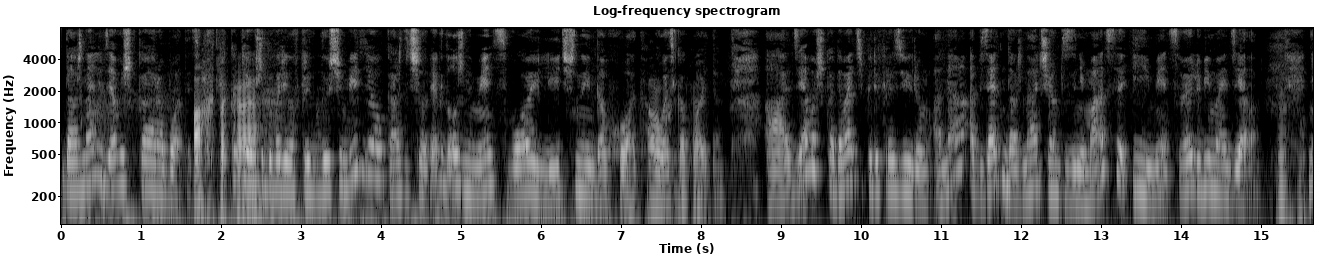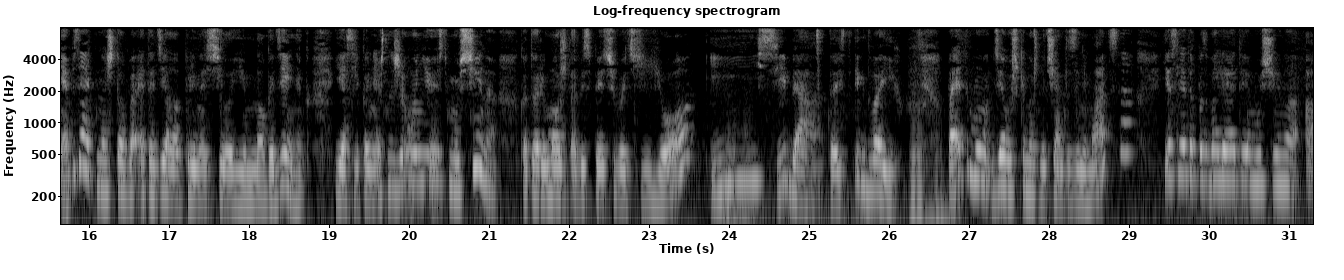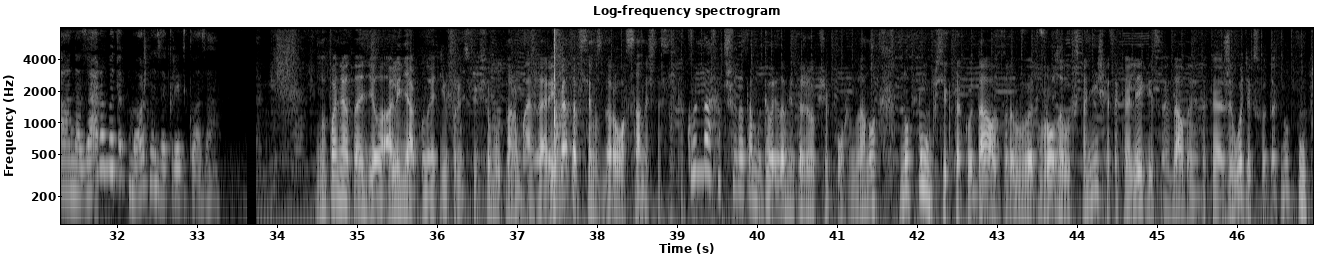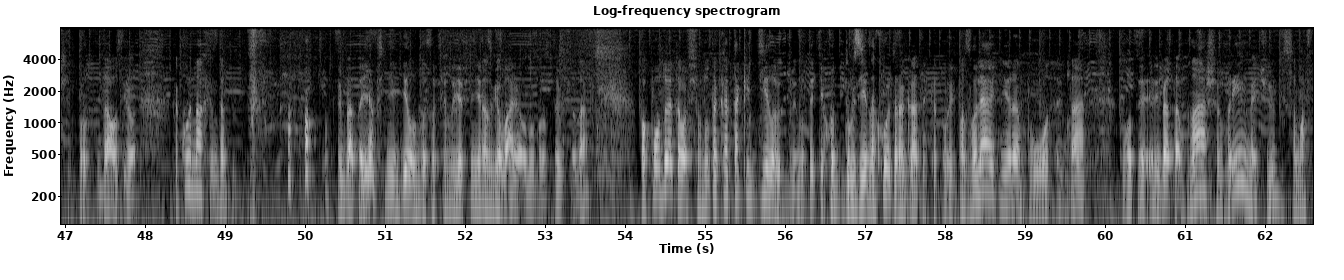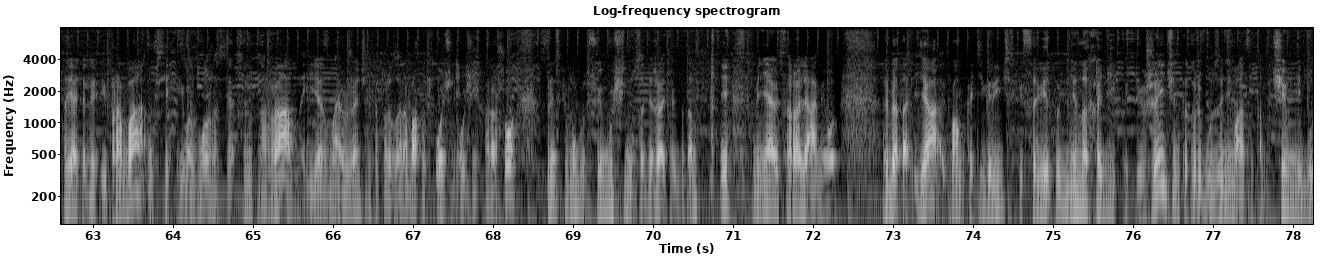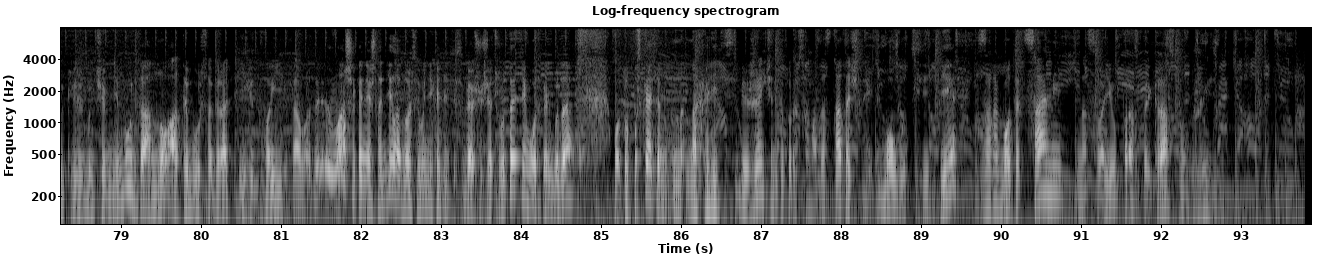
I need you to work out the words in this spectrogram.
Должна ли девушка работать? Ах, такая. Как я уже говорила в предыдущем видео, каждый человек должен иметь свой личный доход, хоть какой-то. А девушка, давайте перефразируем, она обязательно должна чем-то заниматься и иметь свое любимое дело. Не обязательно, чтобы это дело приносило ей много денег, если, конечно же, у нее есть мужчина, который может обеспечивать ее и себя, то есть их двоих. Поэтому девушке нужно чем-то заниматься, если это позволяет ей мужчина, а на заработок можно закрыть глаза. Ну, понятное дело, оленяку найти, в принципе, все будет нормально. Да, ребята, всем здорово, Саныч на Какой нахрен что-то там говорила, мне даже вообще похрен, да, ну, ну, пупсик такой, да, вот в, в, розовых штанишках, такая леггинсах, да, вот они такая, животик свой, так, ну, пупсик просто, да, вот ее. Какой нахрен там... Ребята, я бы с ней делал бы совсем, я бы с ней не разговаривал бы просто и все, да. По поводу этого все, ну так, так и делают, блин. Вот этих вот друзей находят рогатых, которые позволяют не работать, да. Вот, э, ребята, в наше время люди самостоятельные, и права у всех, и возможности абсолютно равны. И я знаю женщин, которые зарабатывают очень-очень хорошо, в принципе, могут еще и мужчину содержать, как бы, там они меняются ролями, вот. Ребята, я вам категорически советую не находить таких женщин, которые будут заниматься там чем-нибудь, лишь бы чем-нибудь, да, но а ты будешь собирать их двоих, да, вот. Ваше, конечно, дело, но если вы не хотите себя ощущать вот этим вот, как бы, да, вот, упускайте, находите себе женщин, которые самодостаточные и могут себе заработать сами на свою прекрасную жизнь.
